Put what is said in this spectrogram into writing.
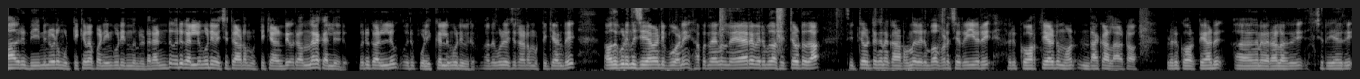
ആ ഒരു ബീമിനോട് മുട്ടിക്കുന്ന പണിയും കൂടി ഇന്നുണ്ട് രണ്ട് ഒരു കല്ലും കൂടി വെച്ചിട്ട് അവിടെ മുട്ടിക്കാണ്ട് ഒരു ഒന്നര കല്ല് വരും. ഒരു കല്ലും ഒരു പുളിക്കല്ലും കൂടി വരും. അതും കൂടി വെച്ചിട്ട് അവിടെ മുട്ടിക്കാണ്ട് അതും കൂടി ഇന്ന് ചെയ്യാൻ വേണ്ടി പോവാണ്. അപ്പോൾ ഞങ്ങൾ നേരെ വരുമ്പോൾ ആ സിറ്റ് ഔട്ട് ഇതാ. സിറ്റ് ഔട്ട് ഇങ്ങനെ കടന്ന് വരുമ്പോൾ ഇവിടെ ചെറിയൊരു ഒരു കോർട്ട് യാർഡ് ഉണ്ടാക്കാനുള്ള കേട്ടോ ഇവിടെ ഒരു കോർട്ടിയാട് അങ്ങനെ വരാനുള്ള ഒരു ചെറിയൊരു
